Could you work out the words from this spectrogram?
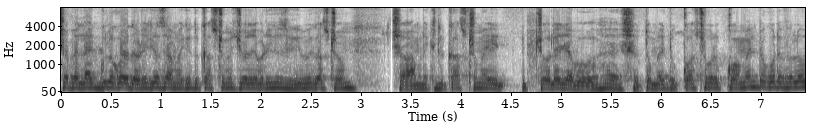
সবাই লাইকগুলো করে দাও, ঠিক আছে? আমরা কিন্তু কাস্টমে চলে যাব, ঠিক আছে? গিভে কাস্টম আমরা কিন্তু কাস্টমে চলে যাব। হ্যাঁ তোমরা একটু কষ্ট করে কমেন্টও করে ফেলো।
